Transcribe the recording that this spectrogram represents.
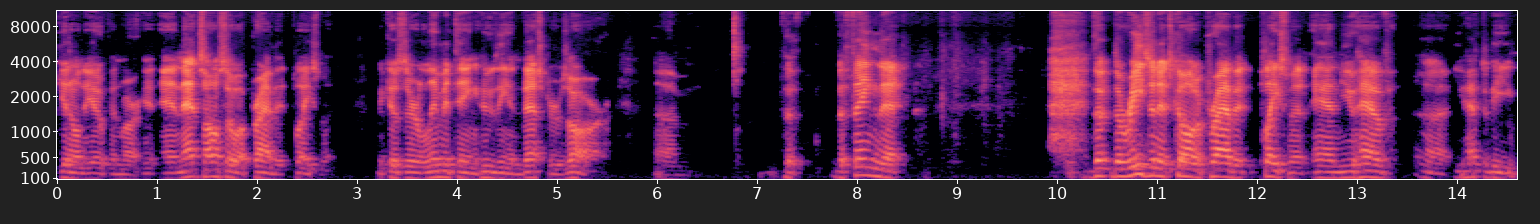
get on the open market, and that's also a private placement because they're limiting who the investors are. Um, the the thing that the the reason it's called a private placement, and you have uh, you have to be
